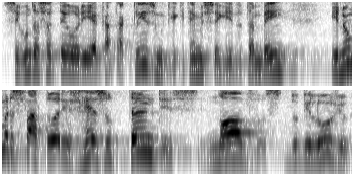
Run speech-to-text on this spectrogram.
Segundo essa teoria cataclísmica que temos seguido também, inúmeros fatores resultantes novos do dilúvio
